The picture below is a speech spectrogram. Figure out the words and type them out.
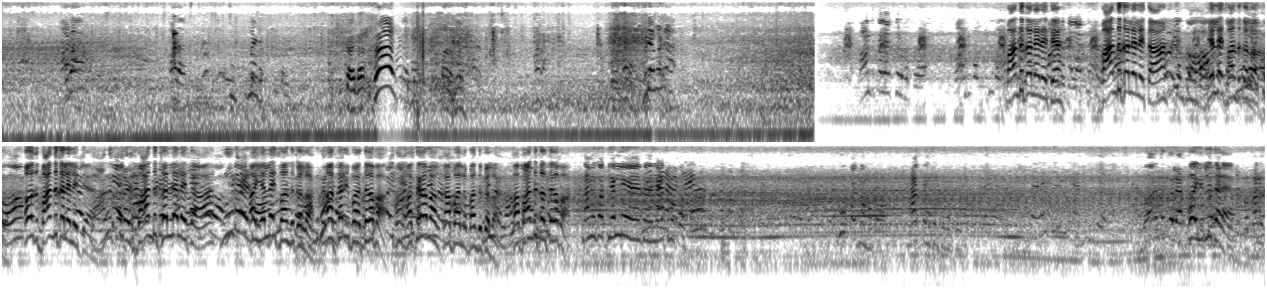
ತಗೊಳ ಮಣಿ. ಬಾಂಧಕಲ್ ಎಲ್ಲೈತೆ ಬಾಂಧಕಲ್ ಎಲ್ಲೈತಾ ಎಲ್ಲೈತೆ ಬಾಂಧಕಲ್ ಹೌದು ಬಾಂಧಕಲ್ ಎಲ್ಲೈತೆ ಬಾಂಧಕಲ್ ಎಲ್ಲೈತಾ ಹಾ ಎಲ್ಲೈತೆ ಬಾಂಧಕಲ್ಲ ಹಾ ತರಿ ಬಾ. ತಗಬಾ ಹಾ ತಗಬಾ ಕಾಬಲ್ ಬಾಂಧಕಲ್ ಹಾ ಬಾಂಧಕಲ್ ತಗಬಾ ನಮಗೆ ಗೊತ್ತು ಎಲ್ಲಿ ನಾಲ್ಕು ಪೆನ್ಸಿಲ್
